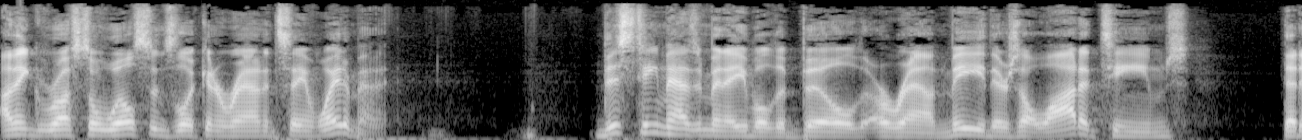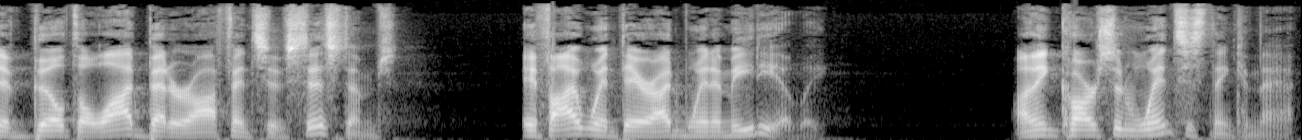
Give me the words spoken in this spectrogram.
I think Russell Wilson's looking around and saying, wait a minute, this team hasn't been able to build around me. There's a lot of teams that have built a lot better offensive systems. If I went there, I'd win immediately. I think Carson Wentz is thinking that.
